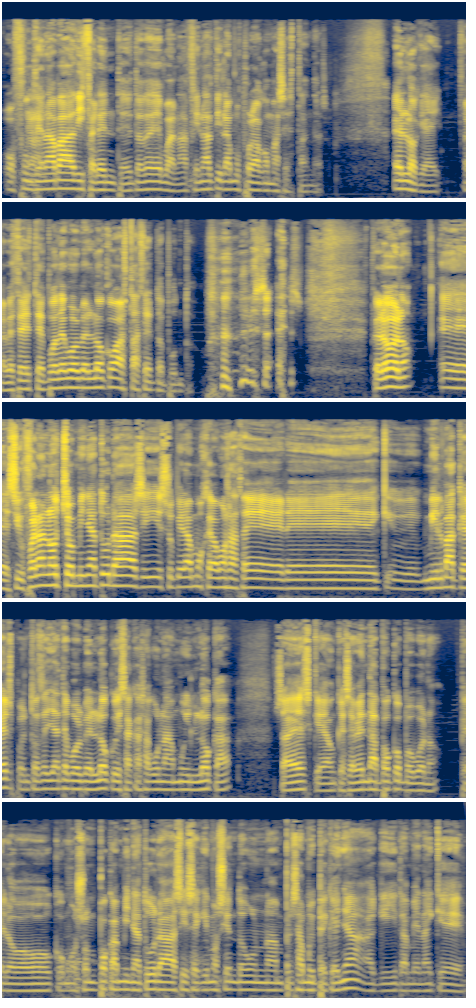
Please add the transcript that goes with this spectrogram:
O funcionaba diferente. Entonces, bueno, al final tiramos por algo más estándar. Es lo que hay. A veces te puede volver loco hasta cierto punto. ¿Sabes? Pero bueno, eh, si fueran ocho miniaturas y supiéramos que vamos a hacer eh, qui- mil backers, pues entonces ya te vuelves loco y sacas alguna muy loca, ¿sabes? Que aunque se venda poco, pues bueno. Pero como son pocas miniaturas y seguimos siendo una empresa muy pequeña, aquí también hay que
